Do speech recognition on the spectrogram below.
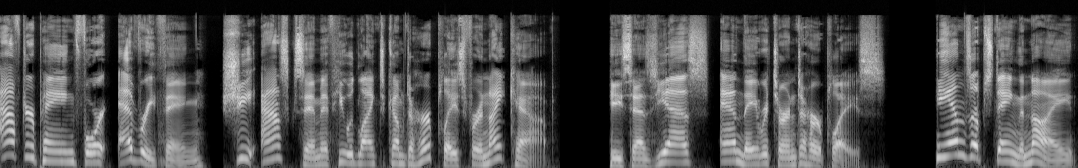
After paying for everything, she asks him if he would like to come to her place for a nightcap. He says yes, and they return to her place. He ends up staying the night,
